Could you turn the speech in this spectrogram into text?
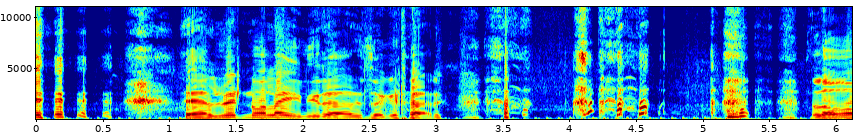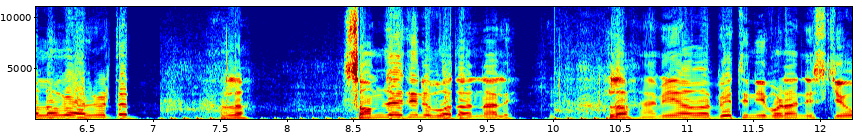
हेलमेट नलाइ हिँडिरहेको रहेछ केटाहरू। लग लग हेलमेट त? ल सम्झाइदिनु भयो त अन्नाले। ल हामी अब बेतिनीबाट निस्क्यौँ।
